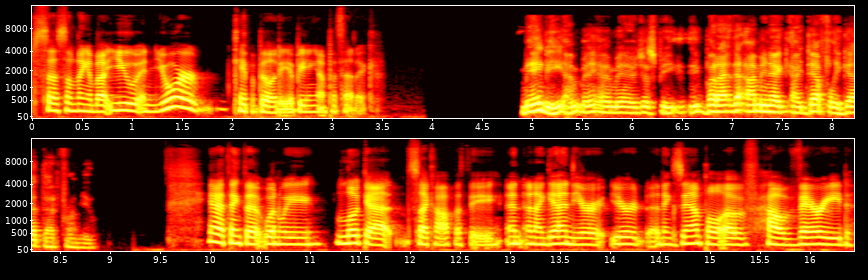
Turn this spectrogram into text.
says something about you and your capability of being empathetic. Maybe I may, I may just be, but I, I mean, I, I definitely get that from you. Yeah, I think that when we look at psychopathy, and, and again, you're you're an example of how varied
